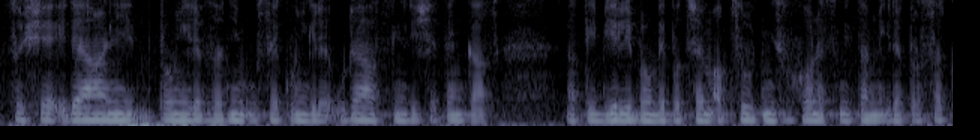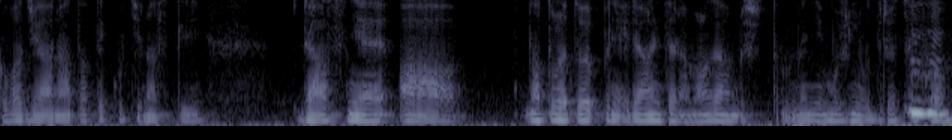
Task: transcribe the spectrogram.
což je ideální pro někde v zadním úseku, někde udásní, když je ten kas. Na ty bílé blomby potřebujeme absolutní sucho, nesmí tam nikde prosakovat žádná ta tekutina z dásně a na tohle to je úplně ideální ten amalgám, když tam není možné udržet sucho. Mm-hmm.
